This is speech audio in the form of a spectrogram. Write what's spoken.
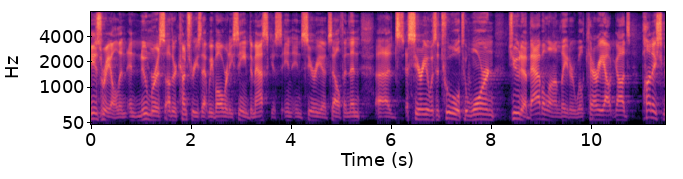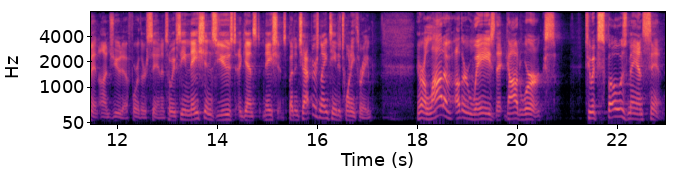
Israel and, and, numerous other countries that we've already seen, Damascus in, in Syria itself. And then uh, Assyria was a tool to warn Judah. Babylon later will carry out God's punishment on Judah for their sin. And so we've seen nations used against nations. But in chapters 19 to 23, there are a lot of other ways that God works to expose man's sin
